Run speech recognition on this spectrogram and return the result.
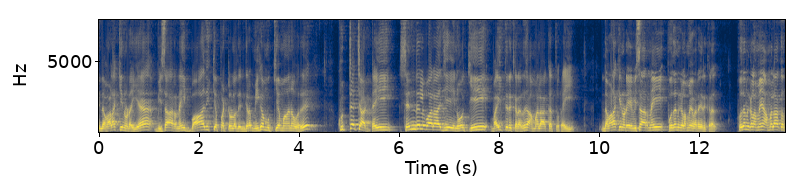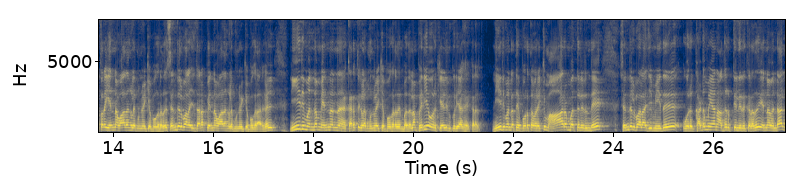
இந்த வழக்கினுடைய விசாரணை பாதிக்கப்பட்டுள்ளது என்கிற மிக முக்கியமான ஒரு குற்றச்சாட்டை செந்தில் பாலாஜியை நோக்கி வைத்திருக்கிறது அமலாக்கத்துறை. இந்த வழக்கினுடைய விசாரணை புதன்கிழமை வர இருக்கிறது. புதன்கிழமை அமலாக்கத்துறை என்ன வாதங்களை முன்வைக்கப் போகிறது? செந்தில் பாலாஜி தரப்பு என்ன வாதங்களை முன்வைக்கப் போகிறார்கள்? நீதிமன்றம் என்னென்ன கருத்துக்களை முன்வைக்கப் போகிறது என்பதெல்லாம் பெரிய ஒரு கேள்விக்குறியாக இருக்கிறது. நீதிமன்றத்தை பொறுத்த வரைக்கும் ஆரம்பத்திலிருந்தே செந்தில் பாலாஜி மீது ஒரு கடுமையான அதிருப்தியில் இருக்கிறது. என்னவென்றால்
